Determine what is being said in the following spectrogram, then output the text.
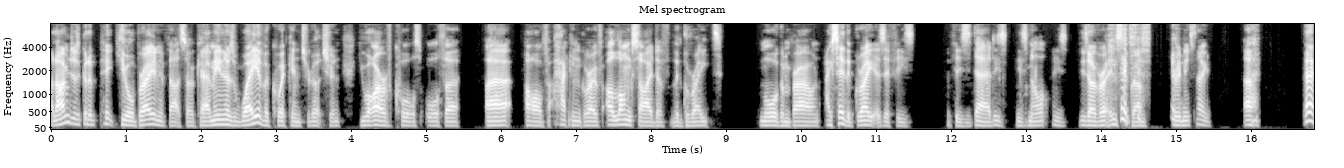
I'm just going to pick your brain if that's okay. I mean, as way of a quick introduction, you are, of course, author uh, of Hacking Growth alongside of the great Morgan Brown. I say the great as if he's if he's dead. He's he's not. He's he's over at Instagram doing his thing. Uh,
